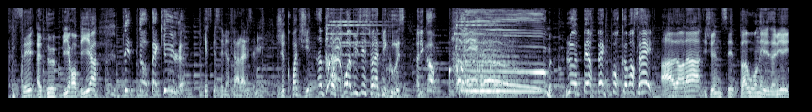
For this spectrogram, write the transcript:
c'est de pire en pire. Des tentacules Qu'est-ce que ça vient faire là, les amis? Je crois que j'ai un peu trop abusé sur la picouse. Allez, go Boum Le perfect pour commencer Alors là, je ne sais pas où on est, les amis.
